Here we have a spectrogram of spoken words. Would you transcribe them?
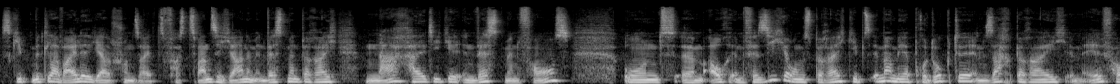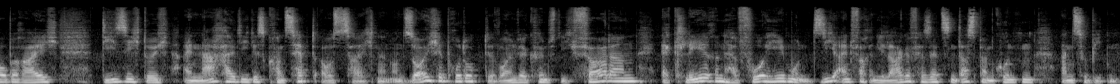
Es gibt mittlerweile ja schon seit fast 20 Jahren im Investmentbereich nachhaltige Investmentfonds und ähm, auch im Versicherungsbereich gibt's immer mehr Produkte im Sachbereich, im LV-Bereich, die sich durch ein nachhaltiges Konzept auszeichnen. Und solche Produkte wollen wir künftig fördern, erklären, hervorheben und sie einfach in die Lage versetzen, das beim Kunden anzubieten.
